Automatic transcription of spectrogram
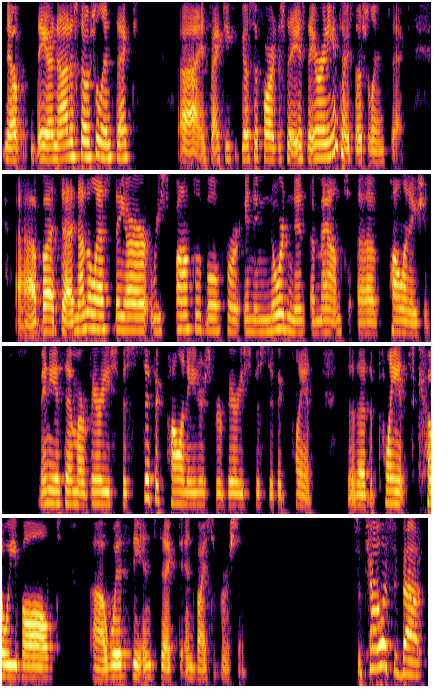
no, they are not a social insect. Uh, in fact, you could go so far to say as they are an antisocial insect. Uh, but uh, nonetheless, they are responsible for an inordinate amount of pollination. Many of them are very specific pollinators for very specific plants, so that the plants co-evolved uh, with the insect and vice versa. So tell us about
